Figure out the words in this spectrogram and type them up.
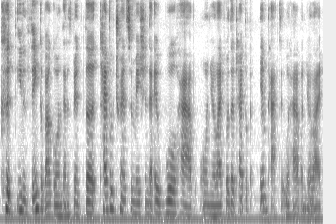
could even think about going that experience, the type of transformation that it will have on your life or the type of impact it will have on your life.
